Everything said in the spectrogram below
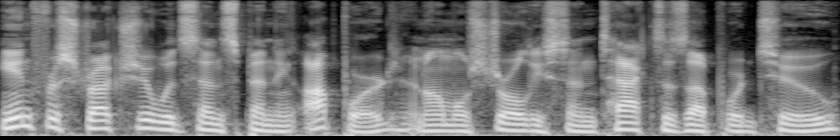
Infrastructure would send spending upward and almost surely send taxes upward too.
